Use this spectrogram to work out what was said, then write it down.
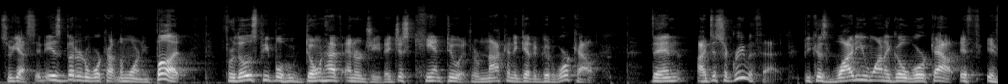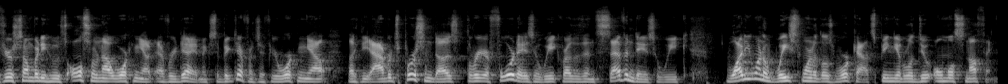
So yes, it is better to work out in the morning, but for those people who don't have energy, they just can't do it. They're not going to get a good workout then I disagree with that. Because why do you want to go work out if, if you're somebody who's also not working out every day? It makes a big difference. If you're working out like the average person does three or four days a week rather than seven days a week, why do you want to waste one of those workouts being able to do almost nothing?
